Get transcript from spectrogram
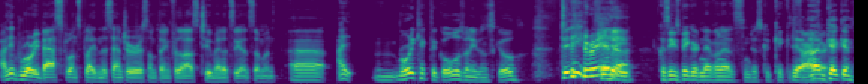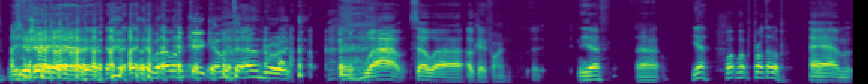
I think Rory Best once played in the centre or something for the last two minutes against someone. Uh, I mm, Rory kicked the goals when he was in school. Did he really? Yeah. Because he was bigger than everyone else and just could kick it Yeah, farther. I'm kicking. yeah, but I want to kick. I'm a 10, Rory. Wow. So uh, okay, fine. Yeah. Yeah. What, what brought that up? Um,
